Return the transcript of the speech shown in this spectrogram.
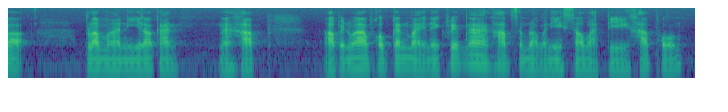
ก็ประมาณนี้แล้วกันนะครับ เอาเป็นว่าพบกันใหม่ในคลิปหน้าครับสำหรับวันนี้สวัสดีครับผม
